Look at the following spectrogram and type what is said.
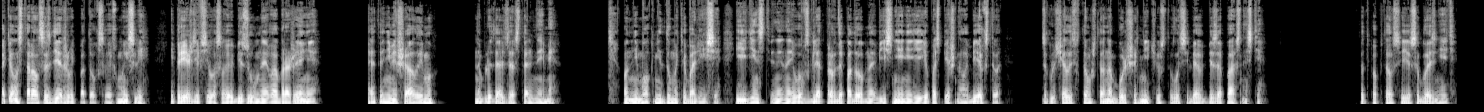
Хотя он старался сдерживать поток своих мыслей и прежде всего свое безумное воображение, это не мешало ему наблюдать за остальными. Он не мог не думать об Алисе, и единственное, на его взгляд, правдоподобное объяснение ее поспешного бегства заключалось в том, что она больше не чувствовала себя в безопасности. Кто-то попытался ее соблазнить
